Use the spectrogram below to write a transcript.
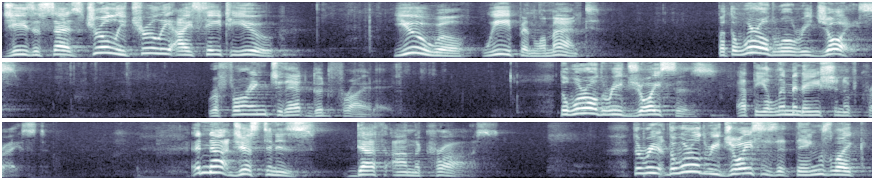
Jesus says, Truly, truly, I say to you, you will weep and lament, but the world will rejoice. Referring to that Good Friday. The world rejoices at the elimination of Christ. And not just in his death on the cross. The, re- the world rejoices at things like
